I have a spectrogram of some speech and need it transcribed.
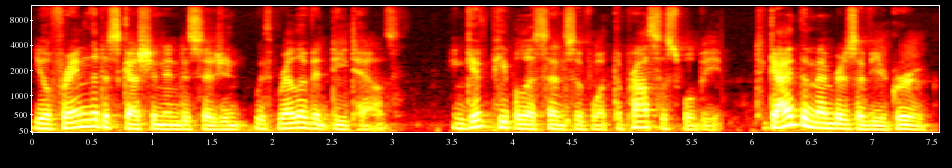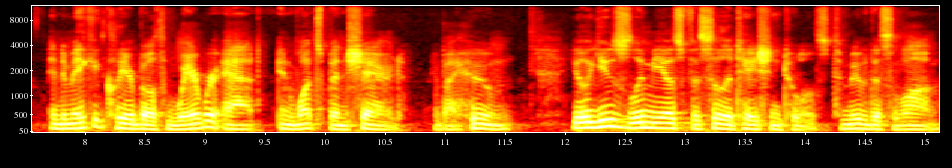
you'll frame the discussion and decision with relevant details and give people a sense of what the process will be. To guide the members of your group and to make it clear both where we're at and what's been shared, and by whom, you'll use Loomio's facilitation tools to move this along.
